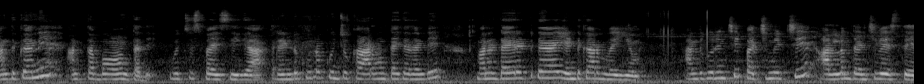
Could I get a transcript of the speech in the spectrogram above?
అందుకని అంత బాగుంటుంది. కొంచెం స్పైసీగా. రెండు కూర కొంచెం కారం ఉంటాయి కదండి. మనం డైరెక్ట్గా ఎండు కారం వేయం. అందు గురించి పచ్చిమిర్చి అల్లం దంచి వేస్తే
